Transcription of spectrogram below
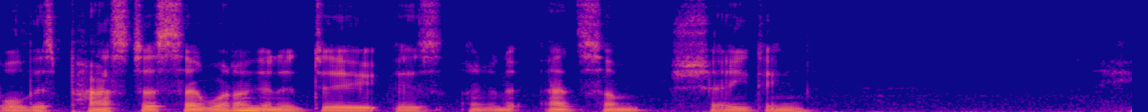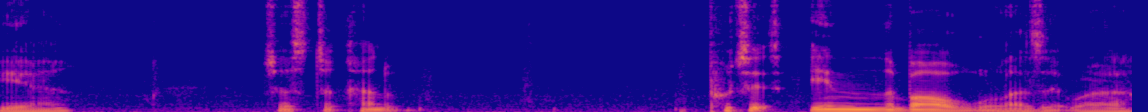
all this pasta so what I'm going to do is I'm going to add some shading here just to kind of put it in the bowl as it were.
